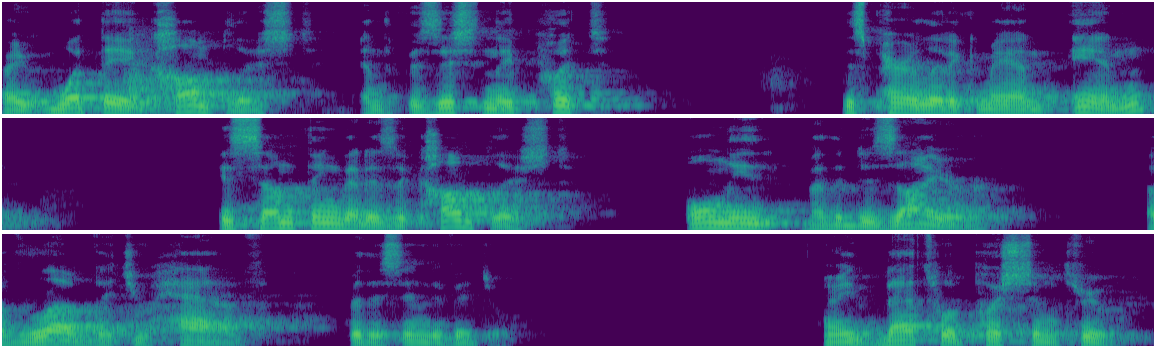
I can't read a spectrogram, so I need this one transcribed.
right? What they accomplished and the position they put this paralytic man in is something that is accomplished only by the desire of love that you have for this individual. Right? That's what pushed him through.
